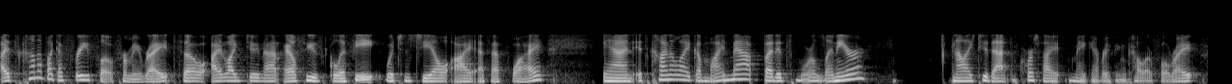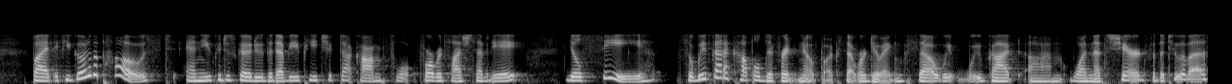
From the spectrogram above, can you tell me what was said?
it's kind of like a free flow for me, right? So I like doing that. I also use Gliffy, which is G L I F F Y, and it's kind of like a mind map, but it's more linear. And I like to do that. Of course, I make everything colorful, right? But if you go to the post, and you could just go to the WPChick.com forward slash 78, you'll see. So we've got a couple different notebooks that we're doing. So we, we've got um, one that's shared for the two of us.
